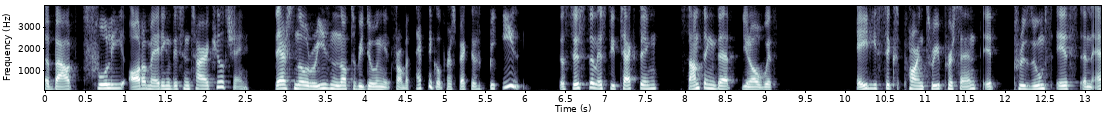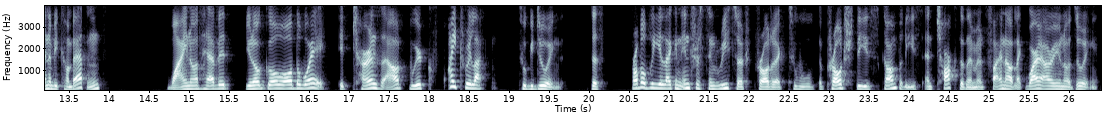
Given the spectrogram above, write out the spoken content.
about fully automating this entire kill chain. There's no reason not to be doing it from a technical perspective. It'd be easy. The system is detecting something that, you know, with 86.3%, it presumes is an enemy combatant, why not have it, you know, go all the way? It turns out we're quite reluctant to be doing this. That's probably like an interesting research project to approach these companies and talk to them and find out like why are you not doing it?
